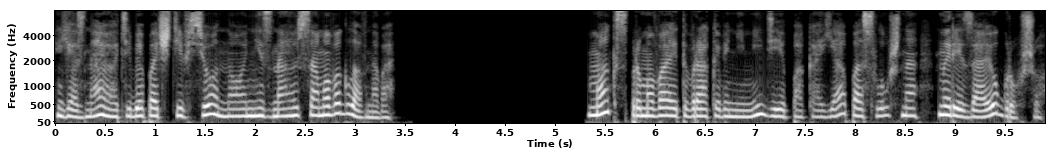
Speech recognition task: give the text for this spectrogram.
Я знаю о тебе почти все, но не знаю самого главного. Макс промывает в раковине мидии, пока я послушно нарезаю грушу.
